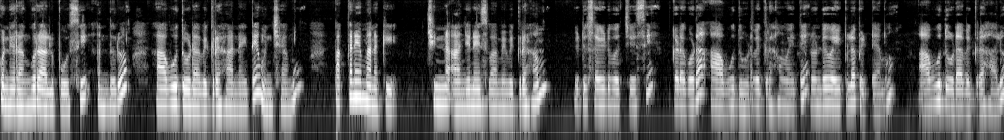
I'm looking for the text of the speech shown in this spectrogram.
కొన్ని రంగురాలు పోసి అందులో ఆవు దూడ విగ్రహాన్ని అయితే ఉంచాము. పక్కనే మనకి చిన్న ఆంజనేయ స్వామి విగ్రహం. ఇటు సైడ్ వచ్చేసి ఇక్కడ కూడా ఆవు దూడ విగ్రహం అయితే రెండు వైపులా పెట్టాము. ఆవు దూడ విగ్రహాలు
